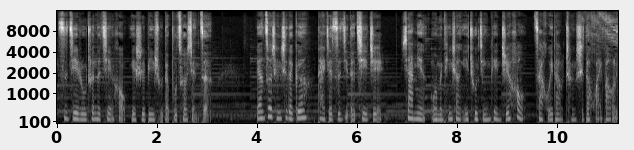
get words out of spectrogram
四季如春的气候也是避暑的不错选择。两座城市的歌带着自己的气质。下面我们听上一处景点之后，再回到城市的怀抱里。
